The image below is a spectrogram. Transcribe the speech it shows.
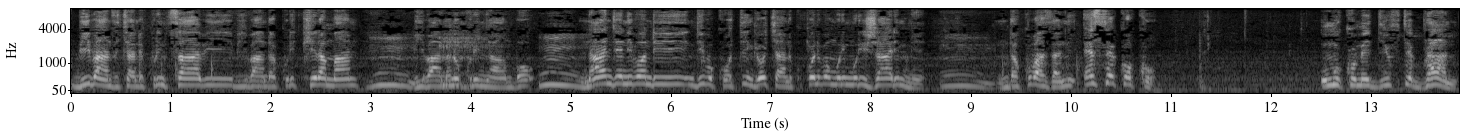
bibanze cyane kuri nsabi bibanda kuri kiramani bibanda no kuri nyambo. Nanjye nibo ndi ndi bukotingeho cyane kuko nibo muri muri ja rimwe ndakubaza ni ese koko umukomedi ufite brand?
